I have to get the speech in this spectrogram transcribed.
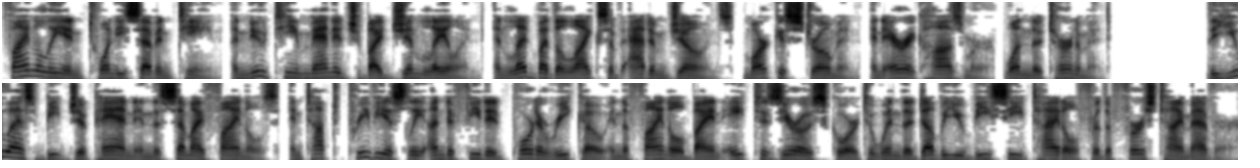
Finally in 2017, a new team managed by Jim Leyland, and led by the likes of Adam Jones, Marcus Stroman, and Eric Hosmer, won the tournament. The U.S. beat Japan in the semifinals, and topped previously undefeated Puerto Rico in the final by an 8–0 score to win the WBC title for the first time ever.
